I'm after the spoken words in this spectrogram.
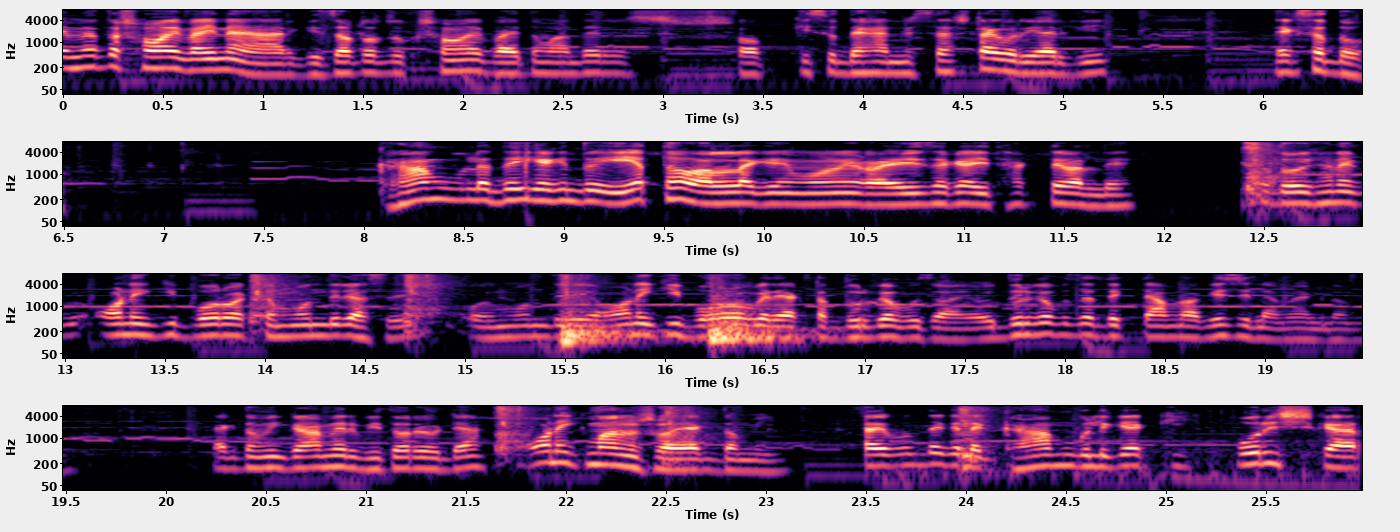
এমনি তো সময় পাই না আর কি যতটুকু সময় পাই তোমাদের সব কিছু দেখানোর চেষ্টা করি আর কি। দেখছ তো? গ্রামগুলো দেখে কিন্তু এত ভালো লাগে মনে হয় এই জায়গায় থাকতে পারলে। দেখছ তো ওইখানে অনেকই বড় একটা মন্দির আছে। ওই মন্দিরে অনেকই বড় করে একটা দুর্গা পূজা হয়। ওই দুর্গা পূজা দেখতে আমরা গেছিলাম একদম। একদমই গ্রামের ভিতরে ওইটা। অনেক মানুষ হয় একদমই। তাই বলতে গেলে গ্রামগুলিকে কি পরিষ্কার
